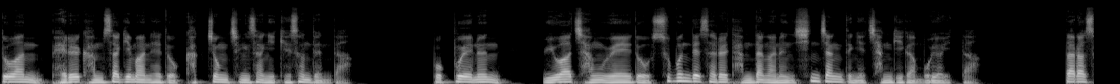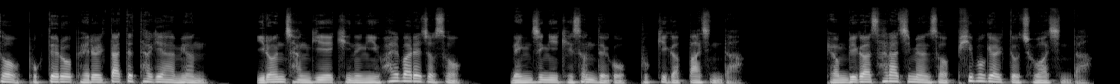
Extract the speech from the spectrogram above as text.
또한 배를 감싸기만 해도 각종 증상이 개선된다. 복부에는 위와 장 외에도 수분 대사를 담당하는 신장 등의 장기가 모여 있다. 따라서 복대로 배를 따뜻하게 하면 이런 장기의 기능이 활발해져서 냉증이 개선되고 붓기가 빠진다. 변비가 사라지면서 피부결도 좋아진다.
